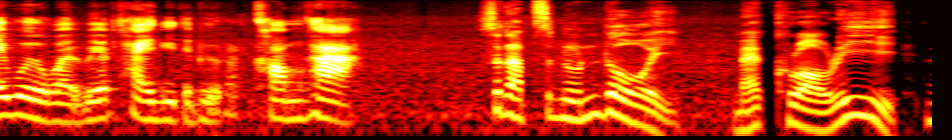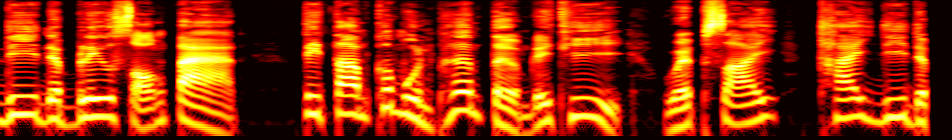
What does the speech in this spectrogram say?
ต์ www.thaidw.com ค่ะ สนับสนุนโดย m c q u a r e DW28 ติดตามข้อมูลเพิ่มเติมได้ที่เว็บไซต์ thaidw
